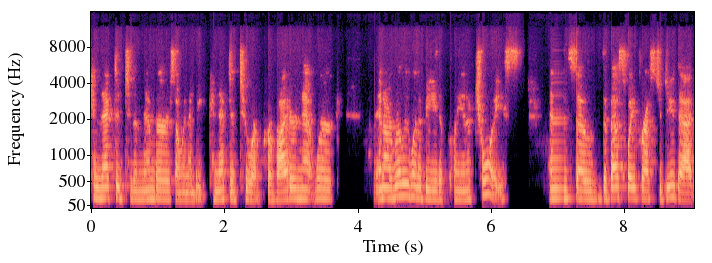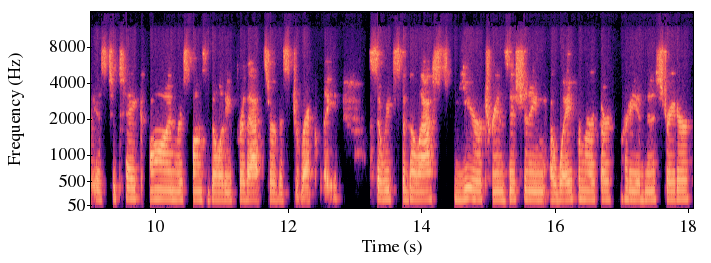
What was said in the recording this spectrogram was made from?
connected to the members. I want to be connected to our provider network. And I really want to be the plan of choice. And so the best way for us to do that is to take on responsibility for that service directly. So we've spent the last year transitioning away from our third party administrator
